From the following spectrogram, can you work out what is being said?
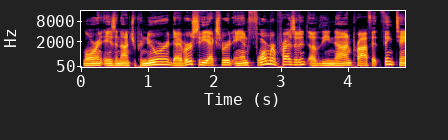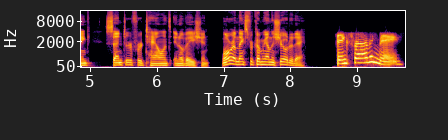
Lauren is an entrepreneur, diversity expert, and former president of the nonprofit think tank Center for Talent Innovation. Lauren, thanks for coming on the show today. Thanks for having me.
